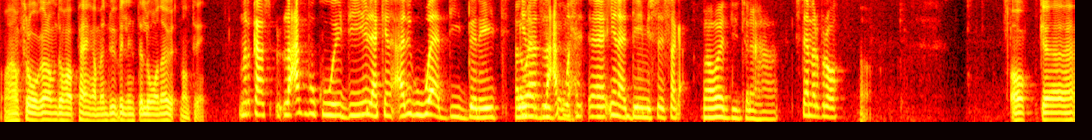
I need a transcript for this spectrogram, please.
Och han frågar om du har pengar men du vill inte låna ut någonting. markaas lacag buu ku weydiiyey laakiin adigu waa diidanayd inaad lacag inaad deemiso isaga waa stämmer bro Och eh,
